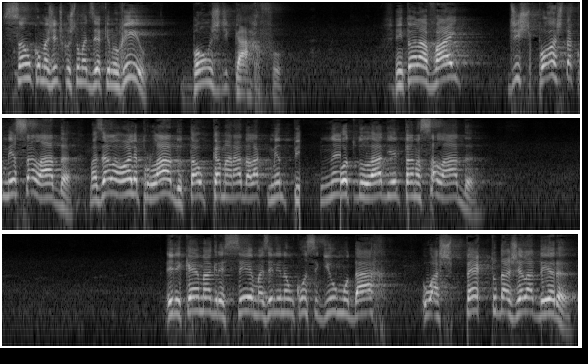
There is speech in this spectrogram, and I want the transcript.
são, como a gente costuma dizer aqui no Rio, bons de garfo. Então ela vai disposta a comer salada, mas ela olha para o lado, está o camarada lá comendo pizza, né? outro do lado e ele está na salada. Ele quer emagrecer, mas ele não conseguiu mudar o aspecto da geladeira.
